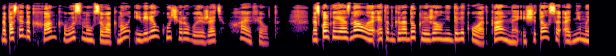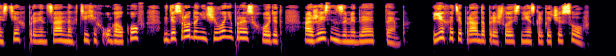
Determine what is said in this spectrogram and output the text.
Напоследок Ханк высунулся в окно и велел кучеру выезжать в Хайфилд. Насколько я знала, этот городок лежал недалеко от Кальна и считался одним из тех провинциальных тихих уголков, где сроду ничего не происходит, а жизнь замедляет темп. Ехать и правда пришлось несколько часов,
